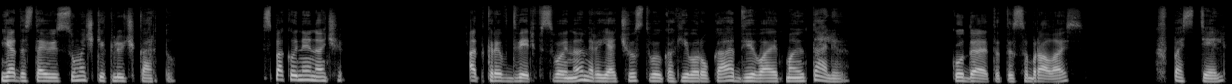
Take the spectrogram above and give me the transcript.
Я достаю из сумочки ключ-карту. Спокойной ночи. Открыв дверь в свой номер, я чувствую, как его рука обвивает мою талию. «Куда это ты собралась?» «В постель».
